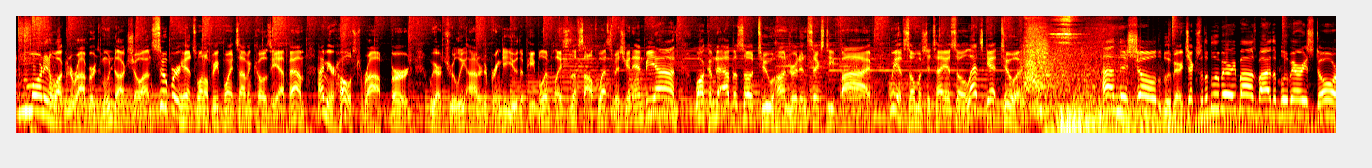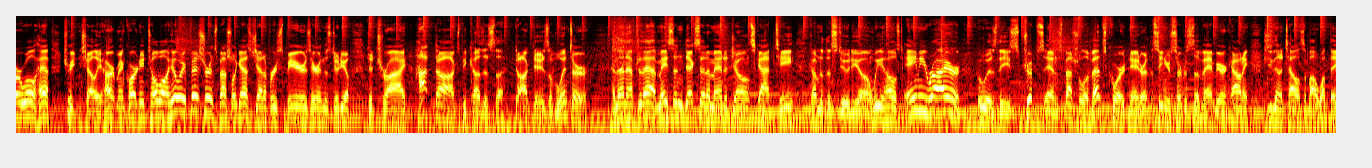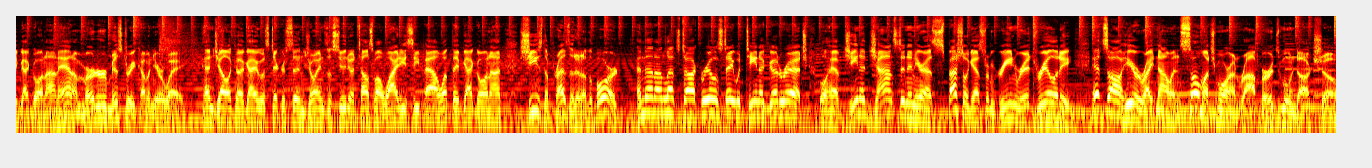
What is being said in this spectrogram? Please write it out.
Good morning and welcome to Rob Byrd's Moondog Show on Super Hits 103.7 Cozy FM. I'm your host, Rob Byrd. We are truly honored to bring to you the people and places of Southwest Michigan and beyond. Welcome to episode 265. We have so much to tell you, so let's get to it. On this show, the Blueberry Chicks with the Blueberry Buzz by the Blueberry Store. We'll have Treat and Shelly Hartmann, Courtney Tolbolt, Hillary Fisher, and special guest Jennifer Spears here in the studio to try hot dogs because it's the dog days of winter. And then after that, Mason Dixon, Amanda Jones, Scott T come to the studio, and we host Amy Reiher, who is the trips and special events coordinator at the Senior Services of Van Buren County. She's going to tell us about what they've got going on and a murder mystery coming your way. Angelica Gallegoes-Dickerson joins the studio to tell us about YDC Pal, what they've got going on. She's the president of the board. And then on Let's Talk Real Estate with Tina Goodrich, we'll have Gina Johnson in here as special guest from Green Ridge Realty. It's all here right now and so much more on Rob Byrd's Moondog Show.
